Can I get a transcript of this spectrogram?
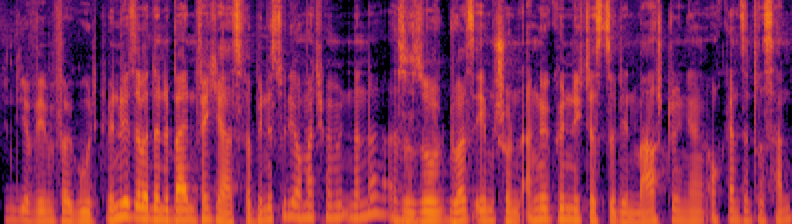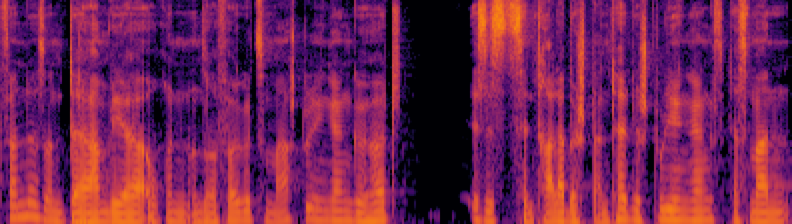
Finde ich auf jeden Fall gut. Wenn du jetzt aber deine beiden Fächer hast, verbindest du die auch manchmal miteinander? Also so, du hast eben schon angekündigt, dass du den Marschstudiengang auch ganz interessant fandest und da haben wir ja auch in unserer Folge zum Marschstudiengang gehört, es ist zentraler Bestandteil des Studiengangs, dass man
